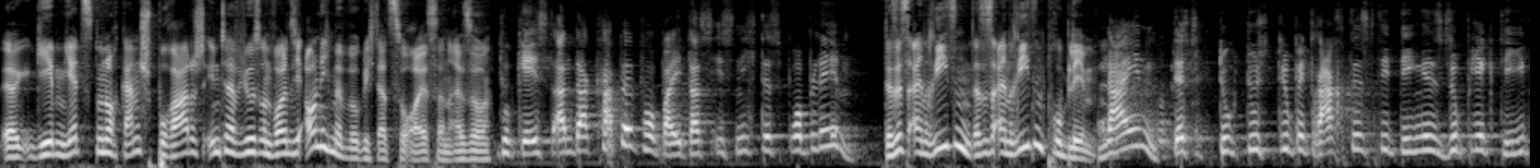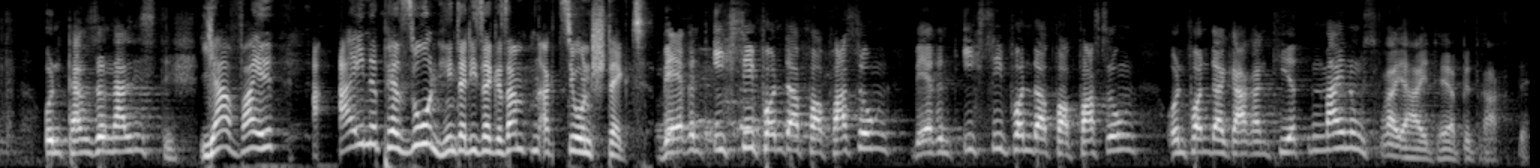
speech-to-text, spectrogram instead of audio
äh, geben jetzt nur noch ganz sporadisch Interviews und wollen sich auch nicht mehr wirklich dazu äußern. Also du gehst an der Kappe vorbei, das ist nicht das Problem. Das ist ein Riesen, das ist ein Riesenproblem. Nein, das, du, du, du betrachtest die Dinge subjektiv und personalistisch. Ja, weil eine Person hinter dieser gesamten Aktion steckt. Während ich sie von der Verfassung, während ich sie von der Verfassung und von der garantierten Meinungsfreiheit her betrachte.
